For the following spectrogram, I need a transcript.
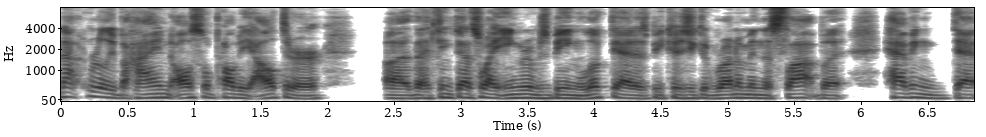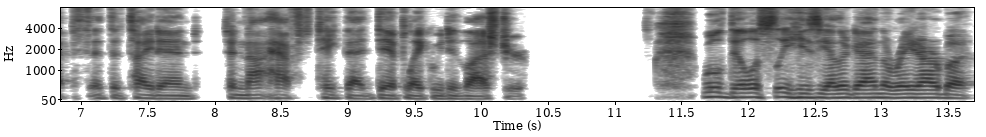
not really behind, also probably out there. Uh, I think that's why Engram's being looked at is because you could run him in the slot, but having depth at the tight end to not have to take that dip like we did last year. Will Dissly, he's the other guy on the radar, but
